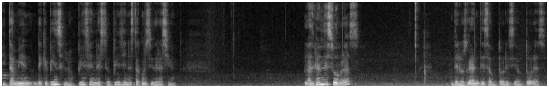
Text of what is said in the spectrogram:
y también de que piénsenlo, piensen en esto, piensen en esta consideración. Las grandes obras de los grandes autores y autoras,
